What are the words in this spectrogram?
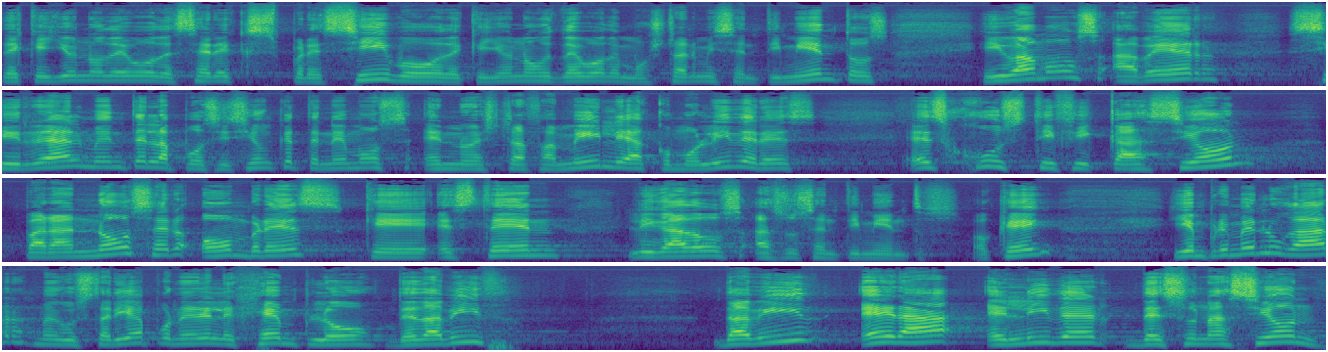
de que yo no debo de ser expresivo, de que yo no debo de mostrar mis sentimientos. Y vamos a ver si realmente la posición que tenemos en nuestra familia como líderes es justificación para no ser hombres que estén ligados a sus sentimientos, ¿ok? Y en primer lugar, me gustaría poner el ejemplo de David. David era el líder de su nación.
